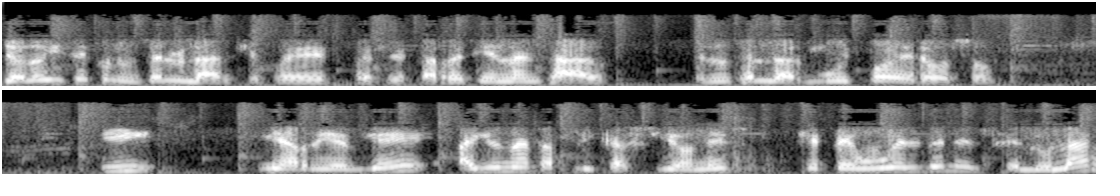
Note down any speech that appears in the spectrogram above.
yo lo hice con un celular que fue, pues está recién lanzado es un celular muy poderoso y me arriesgué, hay unas aplicaciones que te vuelven el celular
